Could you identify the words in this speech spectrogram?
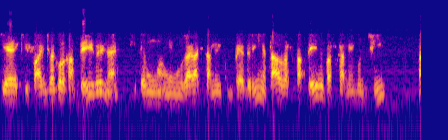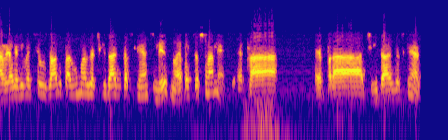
que é que a gente vai colocar paver, né? Que tem um, um lugar lá que tá meio com pedrinha e tal, vai ficar paver, vai ficar bem bonitinho. Na verdade, ele vai ser usado para algumas atividades das crianças mesmo, não é para estacionamento, é para é para atividades das crianças.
